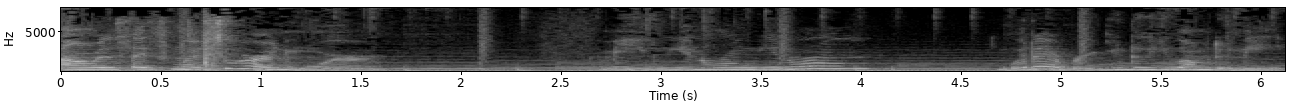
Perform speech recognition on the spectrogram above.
I don't really say too much to her anymore. I mean, we in the room, we in the room. Whatever, you do you, I'm do me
